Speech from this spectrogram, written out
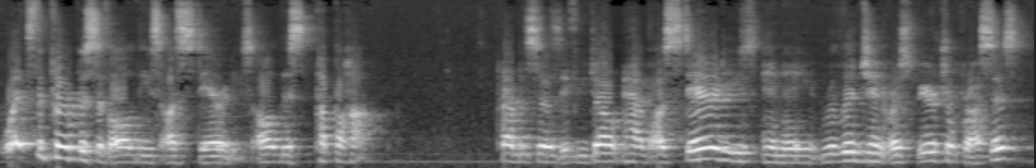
what's the purpose of all these austerities, all this tapaha? Prabhupada says if you don't have austerities in a religion or spiritual process,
